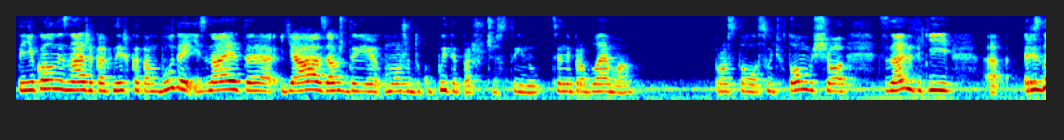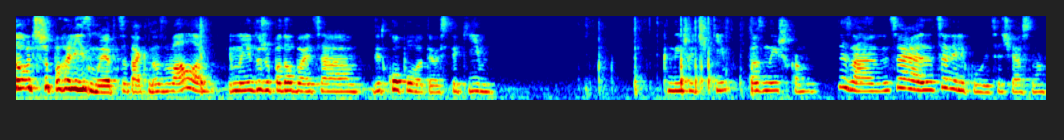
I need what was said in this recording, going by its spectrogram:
Ти ніколи не знаєш, яка книжка там буде, і знаєте, я завжди можу докупити першу частину. Це не проблема. Просто суть в тому, що це знаєте такий е, різновид шопоголізму, я б це так назвала. І мені дуже подобається відкопувати ось такі книжечки по знижкам. Не знаю, це, це не лікується, чесно.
